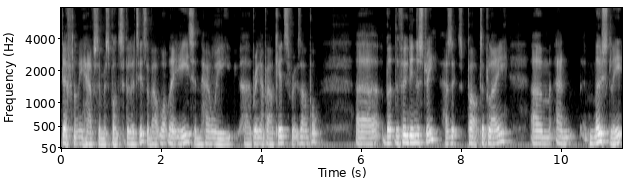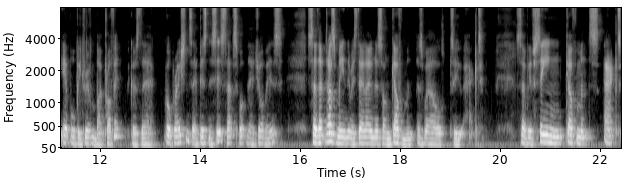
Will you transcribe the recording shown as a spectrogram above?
definitely have some responsibilities about what they eat and how we uh, bring up our kids, for example. Uh, but the food industry has its part to play. Um, and mostly it will be driven by profit because they're corporations, they're businesses, that's what their job is. So that does mean there is then onus on government as well to act. So we've seen governments act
